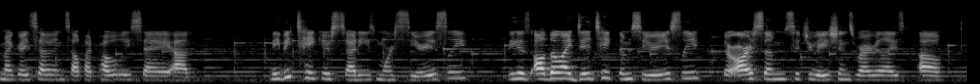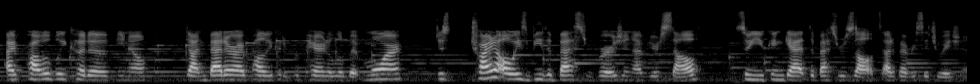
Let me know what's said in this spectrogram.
to my grade seven self, I'd probably say um, maybe take your studies more seriously. Because although I did take them seriously, there are some situations where I realized, oh, I probably could have, you know, done better. I probably could have prepared a little bit more. Just try to always be the best version of yourself so you can get the best results out of every situation.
